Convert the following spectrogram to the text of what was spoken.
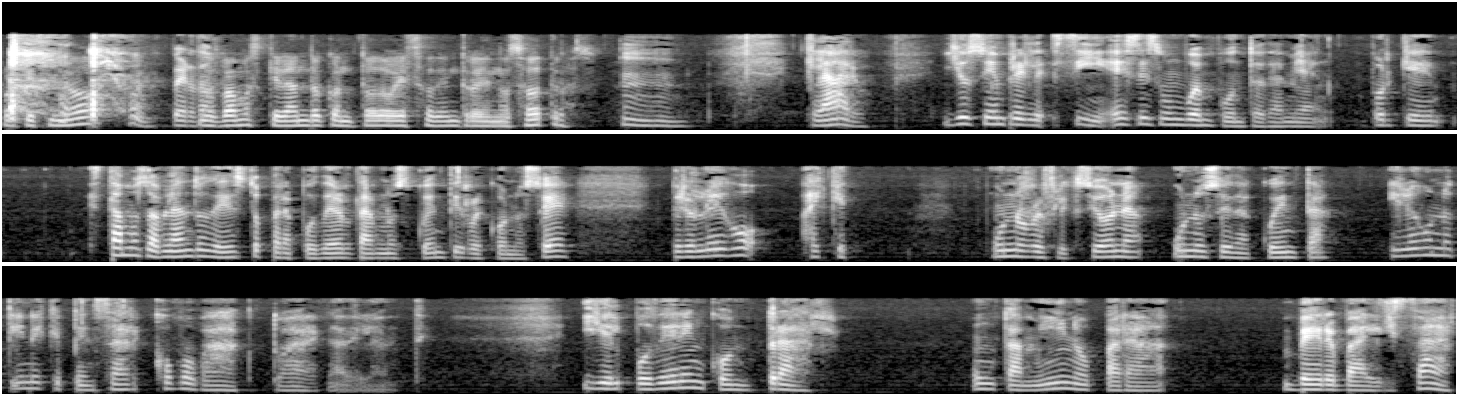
porque si no, nos vamos quedando con todo eso dentro de nosotros. Claro, yo siempre, sí, ese es un buen punto, Damián, porque estamos hablando de esto para poder darnos cuenta y reconocer, pero luego hay que, uno reflexiona, uno se da cuenta y luego uno tiene que pensar cómo va a actuar en adelante. Y el poder encontrar un camino para verbalizar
